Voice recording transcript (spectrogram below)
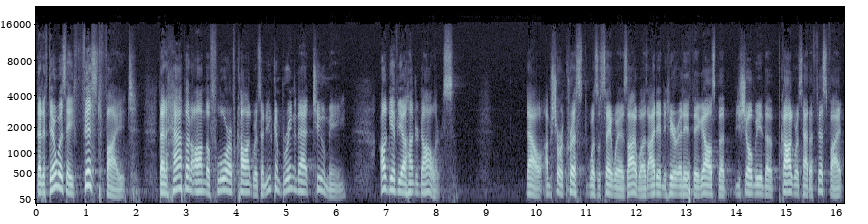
that if there was a fist fight that happened on the floor of Congress, and you can bring that to me, I'll give you a $100. Now, I'm sure Chris was the same way as I was. I didn't hear anything else, but you show me the Congress had a fist fight,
